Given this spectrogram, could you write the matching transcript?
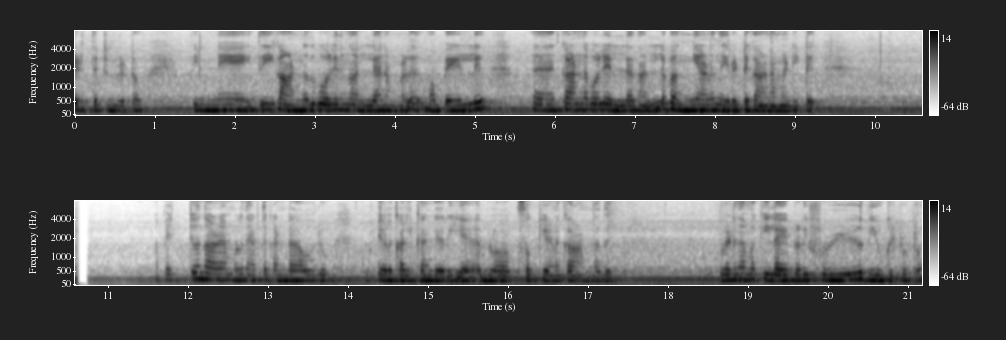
എടുത്തിട്ടുണ്ട് കേട്ടോ. പിന്നെ ഇത് ഈ കാണുന്നത് പോലെയൊന്നും അല്ല. നമ്മൾ മൊബൈലിൽ കാണുന്ന പോലെയല്ല നല്ല ഭംഗിയാണ് നേരിട്ട് കാണാൻ വേണ്ടിയിട്ട്. അപ്പോൾ ഏറ്റവും താഴെ നമ്മൾ നേരത്തെ കണ്ട ആ ഒരു കുട്ടികൾ കളിക്കാൻ കയറിയ ബ്ലോഗ്സ് ഒക്കെയാണ് കാണുന്നത്. ഇവിടെ നമുക്ക് ഈ ലൈബ്രറി ഫുള്ള് വ്യൂ കിട്ടും കേട്ടോ.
